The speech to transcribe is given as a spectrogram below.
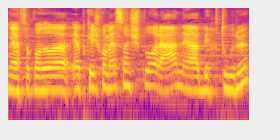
É, foi quando ela. É porque eles começam a explorar, né, a abertura.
